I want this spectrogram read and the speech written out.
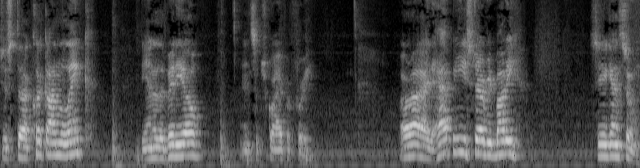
Just uh, click on the link at the end of the video and subscribe for free. All right. Happy Easter, everybody. See you again soon.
